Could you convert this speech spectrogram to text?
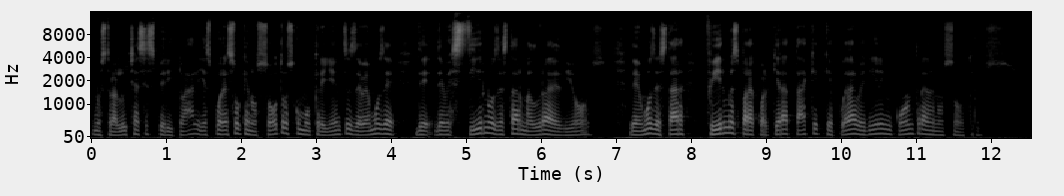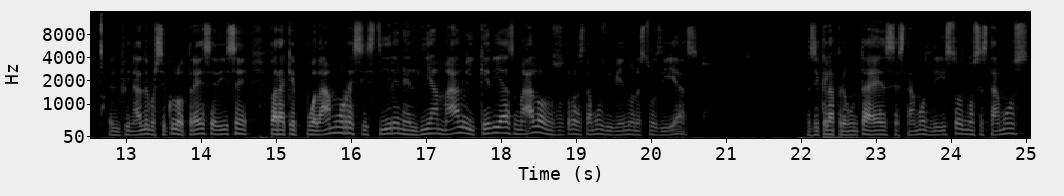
Nuestra lucha es espiritual y es por eso que nosotros como creyentes debemos de, vestirnos de esta armadura de Dios. Debemos de estar firmes para cualquier ataque que pueda venir en contra de nosotros. El final del versículo 13 dice, para que podamos resistir en el día malo. ¿Y qué días malos nosotros estamos viviendo en estos días? Así que la pregunta es, ¿estamos listos? ¿Nos estamos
